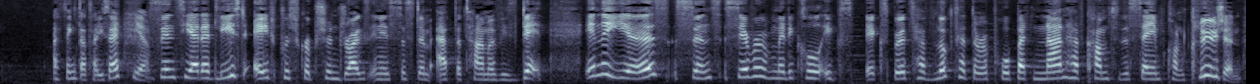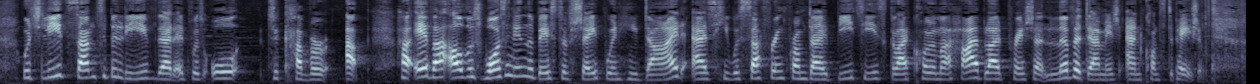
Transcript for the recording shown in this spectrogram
I think that's how you say it. Yeah. Since he had at least eight prescription drugs in his system at the time of his death. In the years since, several medical ex- experts have looked at the report, but none have come to the same conclusion, which leads some to believe that it was all to cover up. However, Elvis wasn't in the best of shape when he died, as he was suffering from diabetes, glaucoma, high blood pressure, liver damage, and constipation.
